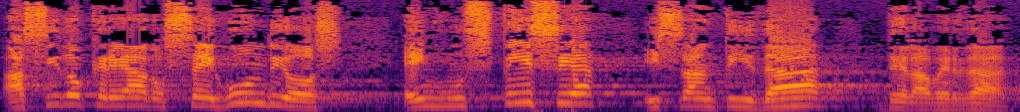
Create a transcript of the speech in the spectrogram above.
ha sido creado según Dios en justicia y santidad de la verdad.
